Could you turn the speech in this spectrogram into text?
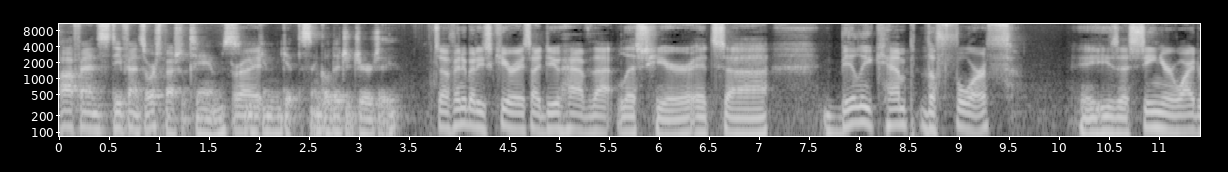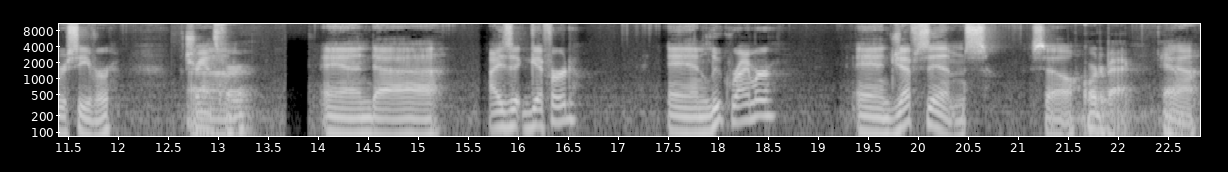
offense, defense, or special teams. You Right. can get the single digit jersey. So if anybody's curious, I do have that list here. It's uh, Billy Kemp the fourth. He's a senior wide receiver, Transfer. and uh, Isaac Gifford, and Luke Reimer, and Jeff Sims. So quarterback. Yeah. yeah.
